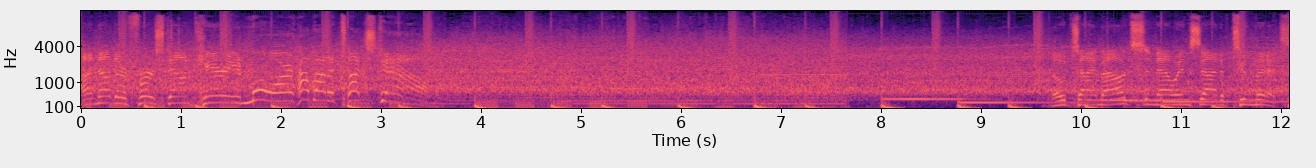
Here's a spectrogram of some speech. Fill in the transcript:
Another first down carry and more. How about a touchdown? No timeouts and now inside of two minutes.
